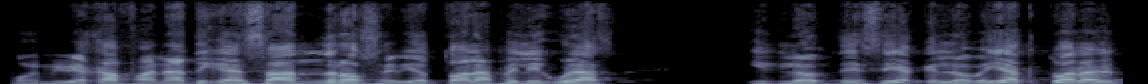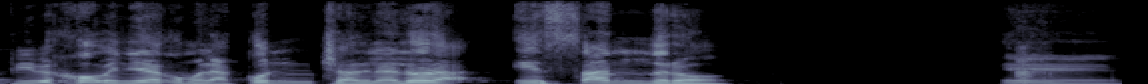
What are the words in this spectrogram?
Porque mi vieja fanática de Sandro, se vio todas las películas y lo, decía que lo veía actuar al pibe joven y era como la concha de la lora, es Sandro. Eh,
